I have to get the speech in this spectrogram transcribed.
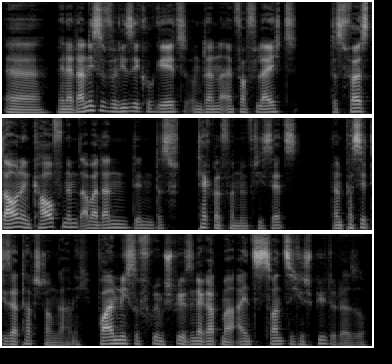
Äh, wenn er dann nicht so viel Risiko geht und dann einfach vielleicht das First Down in Kauf nimmt, aber dann den, das Tackle vernünftig setzt, dann passiert dieser Touchdown gar nicht. Vor allem nicht so früh im Spiel. Sind ja gerade mal 1,20 gespielt oder so.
